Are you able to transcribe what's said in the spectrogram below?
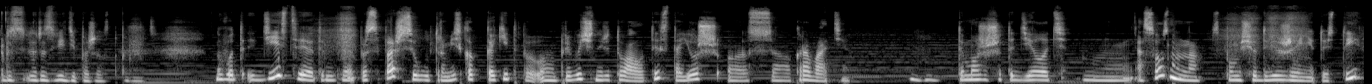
Раз- Разведи, пожалуйста, понятие. Ну вот действие, ты, например, просыпаешься утром, есть как, какие-то э, привычные ритуалы. Ты встаешь э, с кровати, Ты можешь это делать осознанно с помощью движения. То есть ты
